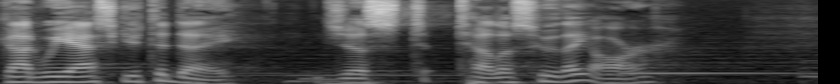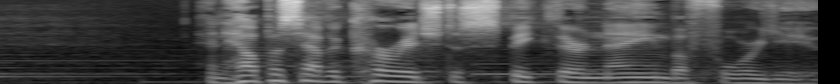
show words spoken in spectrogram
God, we ask you today, just tell us who they are and help us have the courage to speak their name before you.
